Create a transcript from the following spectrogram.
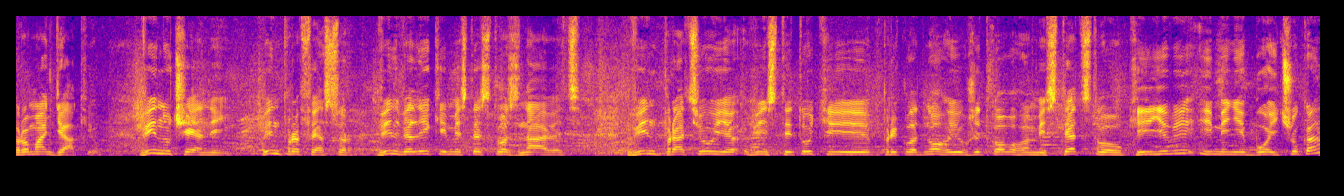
Роман Дяків. Він учений, він професор, він великий мистецтвознавець. Він працює в інституті прикладного і вжиткового мистецтва у Києві імені Бойчука.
